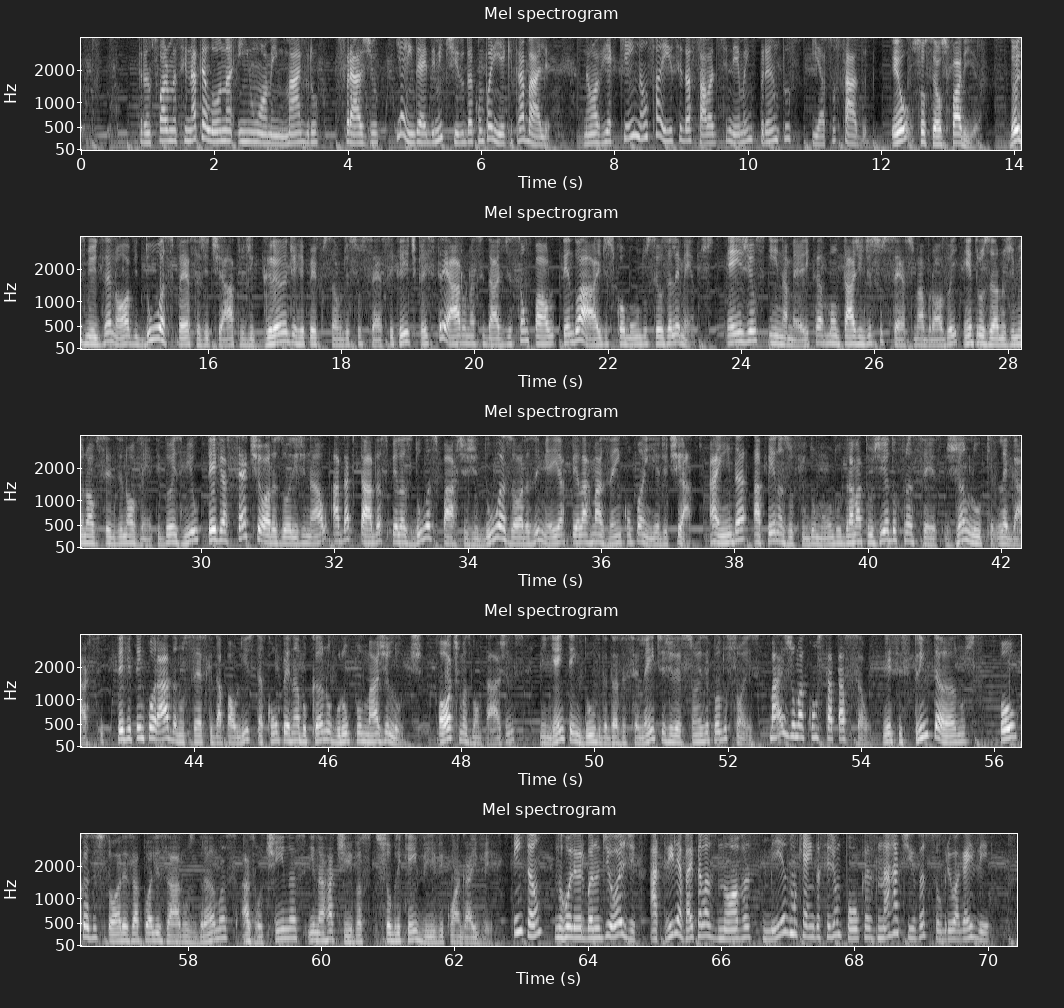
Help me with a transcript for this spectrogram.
Transforma-se na telona em um homem magro, frágil e ainda é demitido da companhia que trabalha. Não havia quem não saísse da sala de cinema em prantos e assustado. Eu sou Celso Faria. 2019, duas peças de teatro de grande repercussão de sucesso e crítica estrearam na cidade de São Paulo, tendo a AIDS como um dos seus elementos. Angels in America, montagem de sucesso na Broadway entre os anos de 1990 e 2000, teve as sete horas do original adaptadas pelas duas partes de duas horas e meia pela Armazém Companhia de Teatro. Ainda Apenas o Fim do Mundo, dramaturgia do francês Jean-Luc Legarce, teve temporada no Sesc da Paulista com o pernambucano grupo Magilute. Ótimas montagens, ninguém tem dúvida das excelentes direções e produções, mais uma constatação: nesses 30 anos, poucas histórias atualizaram os dramas, as rotinas e narrativas sobre quem vive com HIV. Então, no rolê urbano de hoje, a trilha vai pelas novas, mesmo que ainda sejam poucas, narrativas sobre o HIV.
